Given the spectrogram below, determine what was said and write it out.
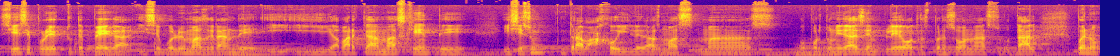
Si ese proyecto te pega y se vuelve más grande y, abarca a más gente, y si es un, trabajo y le das más, más oportunidades de empleo a otras personas o tal, bueno,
